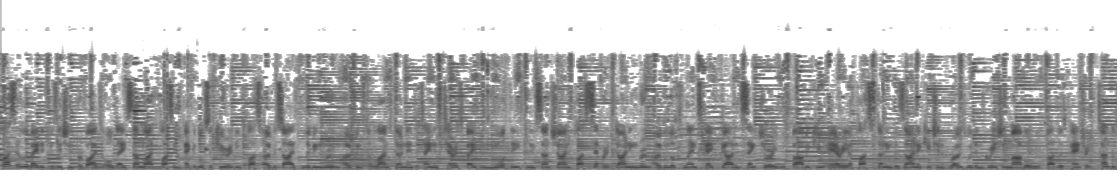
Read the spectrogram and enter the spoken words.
Plus elevated position provides all-day sunlight plus impeccable security plus oversized living room opens to limestone entertainers terrace bathed in northeasterly sunshine plus separate dining room overlooks landscape garden sanctuary with barbecue area plus stunning designer kitchen of rosewood and Grecian marble with butler's pantry, tons of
